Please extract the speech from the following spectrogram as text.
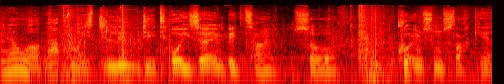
You know what? That boy's deluded. Boy, he's hurting big time, so cut him some slack, yeah?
